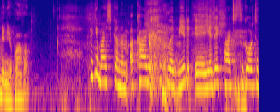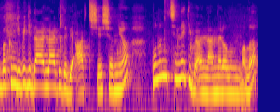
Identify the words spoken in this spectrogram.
biniyor pardon. Peki başkanım akaryakıtla bir e, yedek parça sigorta bakım gibi giderlerde de bir artış yaşanıyor. Bunun için ne gibi önlemler alınmalı?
